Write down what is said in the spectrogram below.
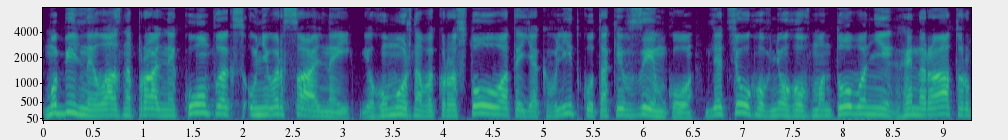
Мобільний лазнепральний комплекс універсальний. Його можна використовувати як влітку, так і взимку. Для цього в нього вмонтовані генератор,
